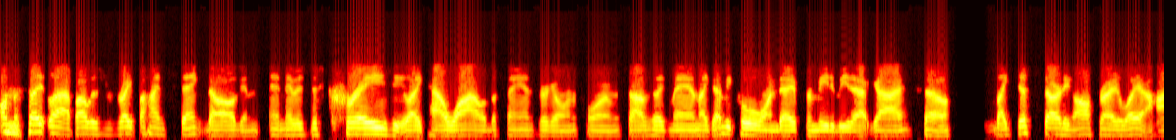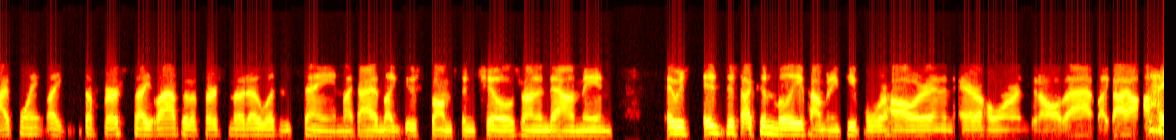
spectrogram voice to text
on the sight lap I was right behind Stank Dog and and it was just crazy like how wild the fans were going for him. So I was like, man, like that'd be cool one day for me to be that guy. So like just starting off right away at High Point, like the first sight lap of the first moto was insane. Like I had like goosebumps and chills running down me, and it was it just I couldn't believe how many people were hollering and air horns and all that. Like I I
